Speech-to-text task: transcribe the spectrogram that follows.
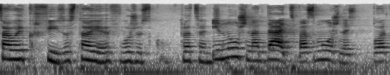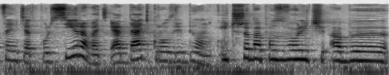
całej krwi zostaje w łożysku, w И placencie. нужно дать возможность плаценте отпульсировать и отдать кровь ребенку. I trzeba pozwolić, aby e,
